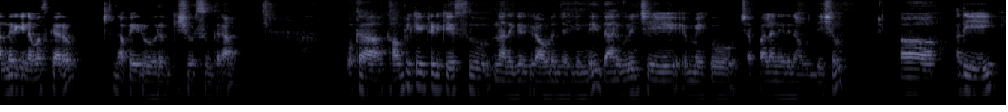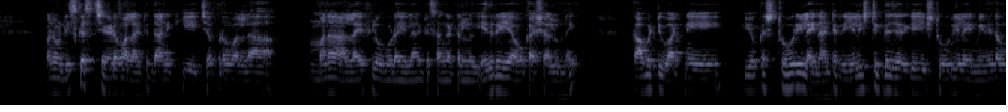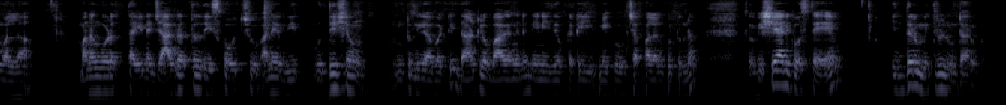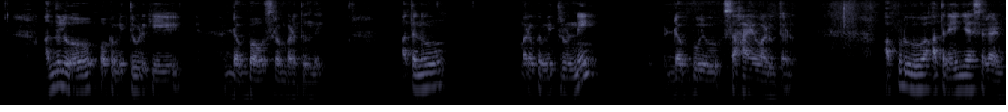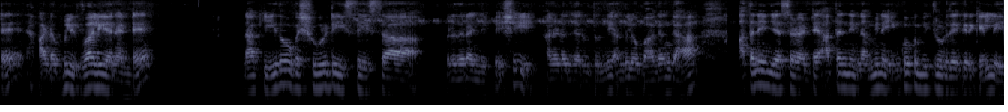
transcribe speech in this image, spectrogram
అందరికీ నమస్కారం. నా పేరు రవికిషోర్ సుంకర ఒక కాంప్లికేటెడ్ కేసు నా దగ్గరికి రావడం జరిగింది. దాని గురించి మీకు చెప్పాలనేది నా ఉద్దేశం. అది మనం డిస్కస్ చేయడం అలాంటి దానికి చెప్పడం వల్ల మన లైఫ్లో కూడా ఇలాంటి సంఘటనలు ఎదురయ్యే అవకాశాలు ఉన్నాయి. కాబట్టి వాటిని ఈ యొక్క స్టోరీ లైన్ అంటే రియలిస్టిక్గా జరిగే ఈ స్టోరీ లైన్ వినడం వల్ల మనం కూడా తగిన జాగ్రత్తలు తీసుకోవచ్చు అనే వి- ఉద్దేశం ఉంటుంది కాబట్టి దాంట్లో భాగంగానే నేను ఇది ఒకటి మీకు చెప్పాలనుకుంటున్నా. సో విషయానికి వస్తే ఇద్దరు మిత్రులు ఉంటారు. అందులో ఒక మిత్రుడికి డబ్బు అవసరం పడుతుంది. అతను మరొక మిత్రుడిని డబ్బులు సహాయం అడుగుతాడు. అప్పుడు అతను ఏం చేస్తాడంటే ఆ డబ్బులు ఇవ్వాలి అని అంటే నాకు ఏదో ఒక షూరిటీ ఇస్తే ఇస్తా బ్రదర్ అని చెప్పేసి అనడం జరుగుతుంది. అందులో భాగంగా అతను ఏం చేస్తాడంటే అతన్ని నమ్మిన ఇంకొక మిత్రుడి దగ్గరికి వెళ్ళి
